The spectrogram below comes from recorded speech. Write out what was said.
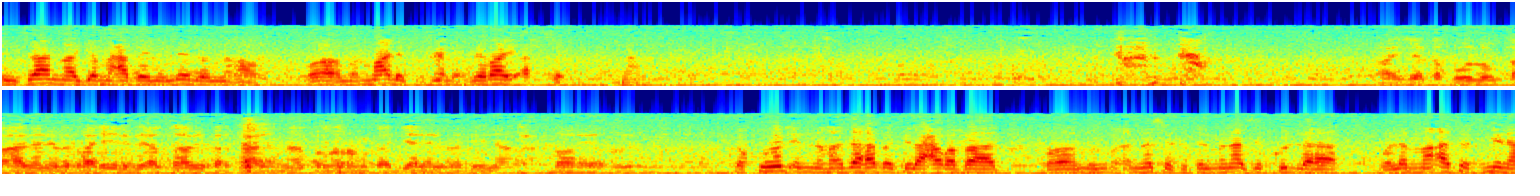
إنسان ما جمع بين الليل والنهار. ومالك في رأي أحسن. نعم. عائشة تقول فأذن بالرحيل بأصحابي فارتحل الناس ومر متوجها إلى المدينة. دار يطير. تقول إنها ذهبت إلى عرفات ونسكت المناسك كلها ولما أتت منى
